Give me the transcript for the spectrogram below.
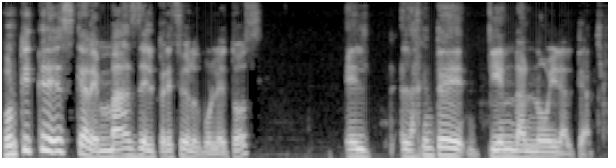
¿Por qué crees que además del precio de los boletos, el, la gente tienda a no ir al teatro.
